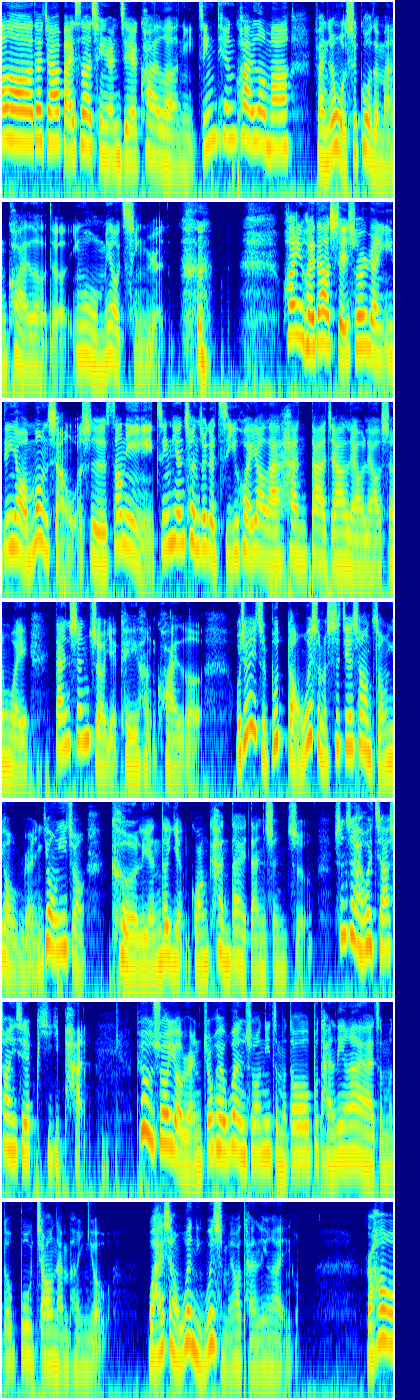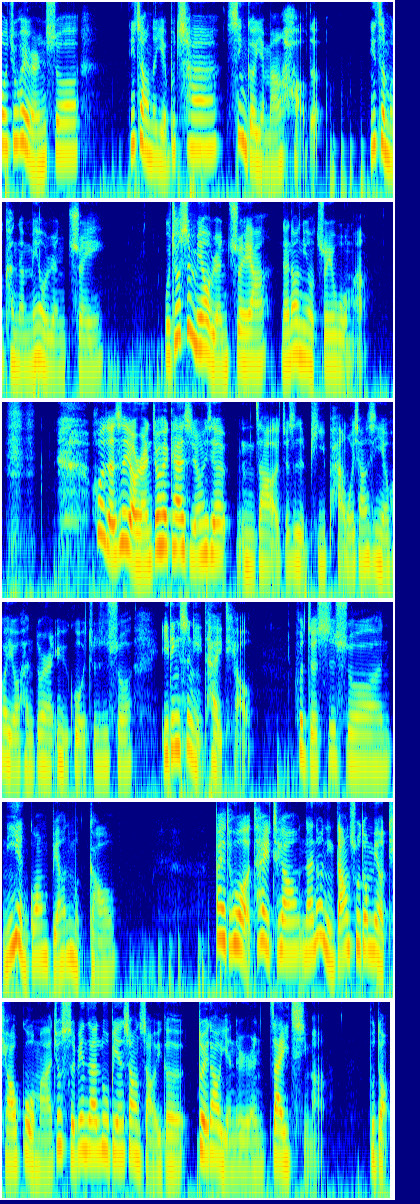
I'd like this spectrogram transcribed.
Hello，大家白色情人节快乐！你今天快乐吗？反正我是过得蛮快乐的，因为我没有情人。欢迎回到谁说人一定要有梦想？我是 Sony 今天趁这个机会要来和大家聊聊，身为单身者也可以很快乐。我就一直不懂，为什么世界上总有人用一种可怜的眼光看待单身者，甚至还会加上一些批判。譬如说，有人就会问说：“你怎么都不谈恋爱？怎么都不交男朋友？”我还想问你为什么要谈恋爱呢？然后就会有人说：“你长得也不差，性格也蛮好的，你怎么可能没有人追？”我就是没有人追啊！难道你有追我吗？或者是有人就会开始用一些你知道，就是批判。我相信也会有很多人遇过，就是说一定是你太挑，或者是说你眼光不要那么高。拜托，太挑？难道你当初都没有挑过吗？就随便在路边上找一个对到眼的人在一起吗？不懂。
